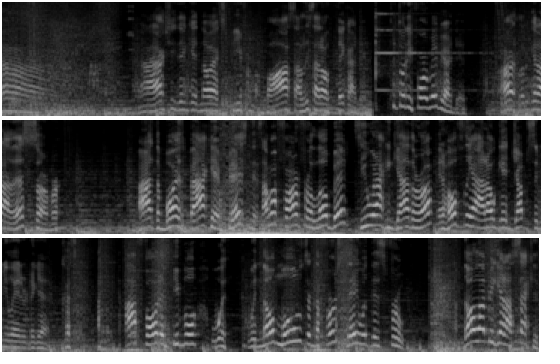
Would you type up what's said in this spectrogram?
Ah. I actually didn't get no XP from the boss. At least I don't think I did. 224, maybe I did. All right, let me get out of this server. All right, the boy's back in business. I'm gonna farm for a little bit, see what I can gather up, and hopefully I don't get jump simulated again. Cause I fought people with, with no moves in the first day with this fruit. Don't let me get a second.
